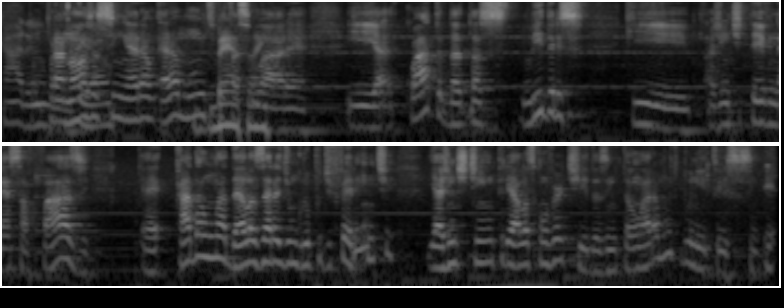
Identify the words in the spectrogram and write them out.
Caramba. Para nós, legal. assim, era, era muito Benção, hein? espetacular. é. E a, quatro da- das líderes que a gente teve nessa fase, é, cada uma delas era de um grupo diferente e a gente tinha entre elas convertidas. Então era muito bonito isso, assim. E-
